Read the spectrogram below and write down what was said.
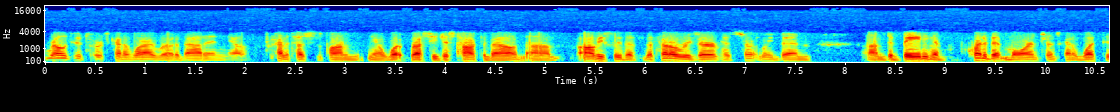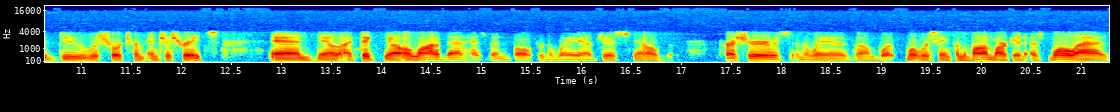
relative towards kind of what I wrote about, and you know, kind of touches upon you know what Rusty just talked about. Um, obviously, the, the Federal Reserve has certainly been um, debating a, quite a bit more in terms of kind of what to do with short-term interest rates, and you know, I think you know a lot of that has been both in the way of just you know pressures in the way of um, what what we're seeing from the bond market, as well as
